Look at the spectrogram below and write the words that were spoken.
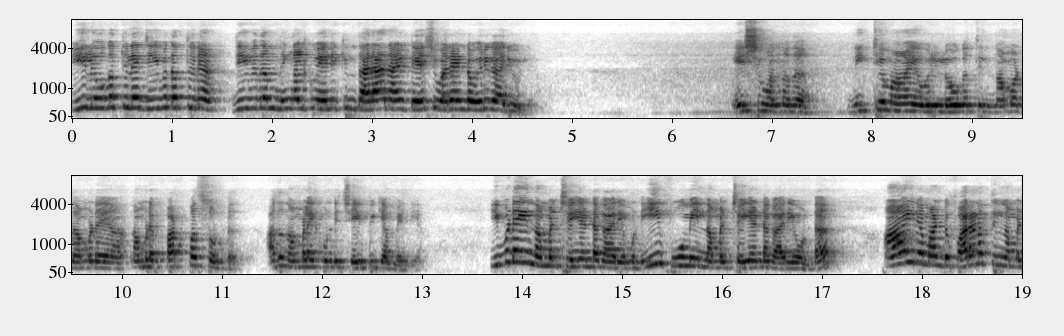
ഈ ലോകത്തിലെ ജീവിതത്തിന് ജീവിതം നിങ്ങൾക്കും എനിക്കും തരാനായിട്ട് യേശു വരേണ്ട ഒരു കാര്യമില്ല യേശു വന്നത് നിത്യമായ ഒരു ലോകത്തിൽ നമ്മൾ നമ്മുടെ നമ്മുടെ പർപ്പസ് ഉണ്ട്. അത് നമ്മളെ കൊണ്ട് ചെയ്യിപ്പിക്കാൻ വേണ്ടിയാണ് ഇവിടെയും നമ്മൾ ചെയ്യേണ്ട കാര്യമുണ്ട്. ഈ ഭൂമിയിൽ നമ്മൾ ചെയ്യേണ്ട കാര്യമുണ്ട്. ആയിരം ആണ്ട് ഭരണത്തിൽ നമ്മൾ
